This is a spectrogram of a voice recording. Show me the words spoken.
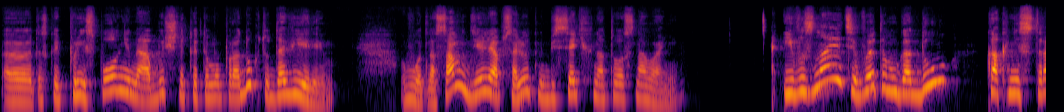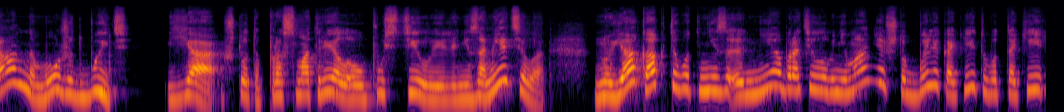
так сказать, преисполнены обычно к этому продукту доверием. Вот, на самом деле абсолютно без всяких на то оснований. И вы знаете, в этом году, как ни странно, может быть, я что-то просмотрела, упустила или не заметила, но я как-то вот не, не обратила внимания, что были какие-то вот такие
